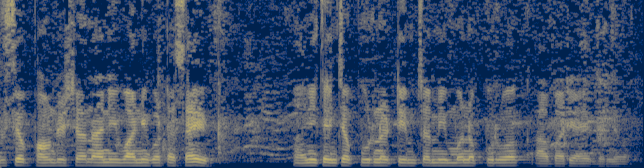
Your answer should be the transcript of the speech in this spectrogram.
ऋषभ फाउंडेशन आणि वाणीगोटा साहेब आणि त्यांच्या पूर्ण टीमचा मी मनपूर्वक आभारी आहे. धन्यवाद.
